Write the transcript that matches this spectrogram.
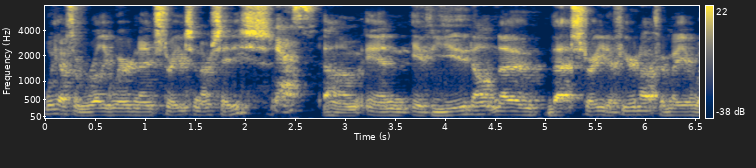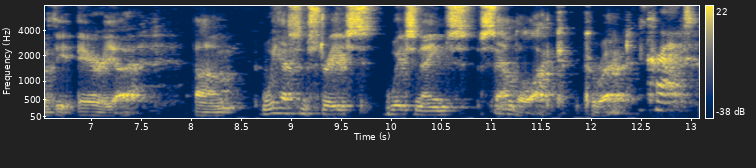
We have some really weird named streets in our cities. Yes. Um, and if you don't know that street, if you're not familiar with the area, um, we have some streets which names sound alike, correct? Correct.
